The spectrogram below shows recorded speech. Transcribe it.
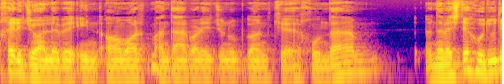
خیلی جالبه این آمار من درباره جنوبگان که خوندم. نوشته حدود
